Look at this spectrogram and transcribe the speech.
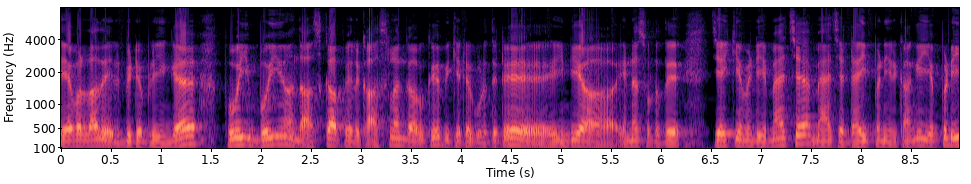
தேவையில்லாத எல்பிடபிள்யூங்க போய் போயும் அந்த அஸ்கா பயலுக்கு அஸ்லங்காவுக்கு விக்கெட்டை கொடுத்துட்டு இந்தியா என்ன சொல்கிறது ஜெயிக்க வேண்டிய மேட்சை மேட்சை டை பண்ணியிருக்காங்க. எப்படி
